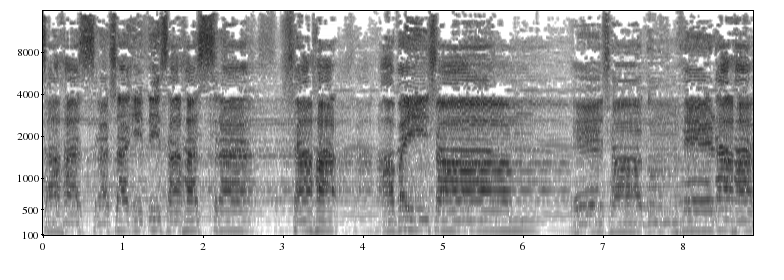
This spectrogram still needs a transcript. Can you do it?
सहस्रश इति सहस्रशः। अवैषाम्। एषा गुम्हेडः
